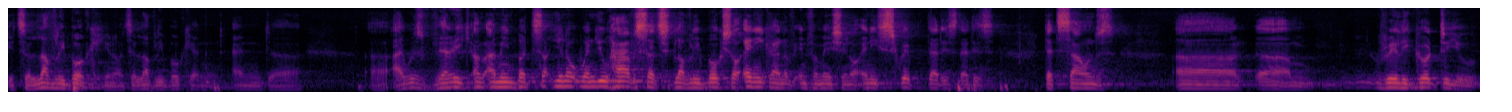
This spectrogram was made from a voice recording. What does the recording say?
it's a lovely book, you know, it's a lovely book and, and uh, I was very, I mean, but you know, when you have such lovely books or any kind of information or any script that is, that is, that sounds uh, um, really good to you,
